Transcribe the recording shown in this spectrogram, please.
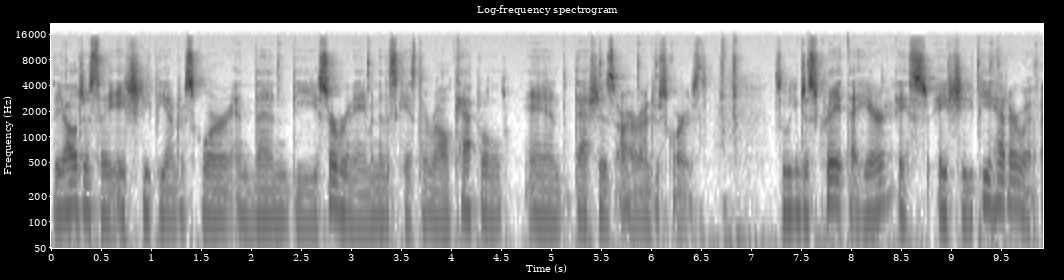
They all just say HTTP underscore and then the server name, and in this case they're all capital and dashes are underscores. So we can just create that here, a HTTP header with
